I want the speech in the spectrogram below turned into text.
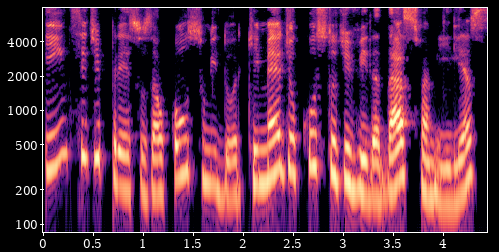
Índice de Preços ao Consumidor, que mede o custo de vida das famílias,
